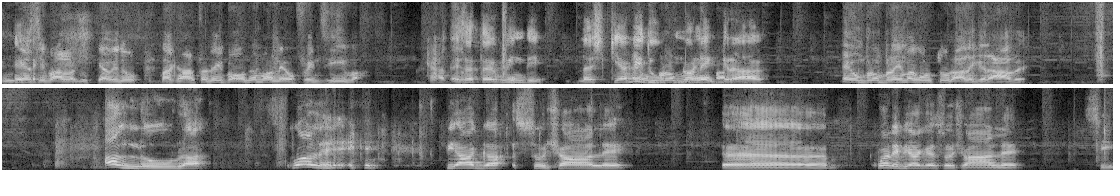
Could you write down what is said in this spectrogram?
Mica si parla di schiavitù, la carta dei Pokémon è offensiva. Cazzo. Esatto, quindi la schiavitù non è grave. È un problema culturale grave. Allora, quale piaga sociale eh, quale piaga sociale si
